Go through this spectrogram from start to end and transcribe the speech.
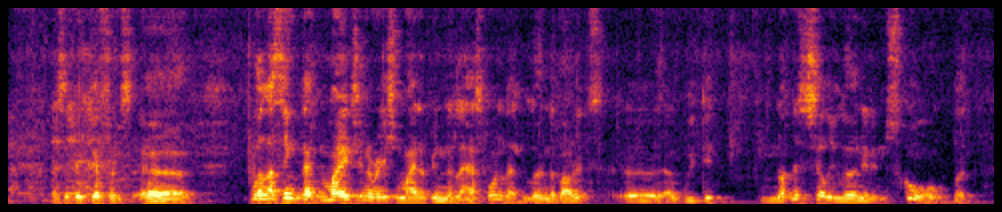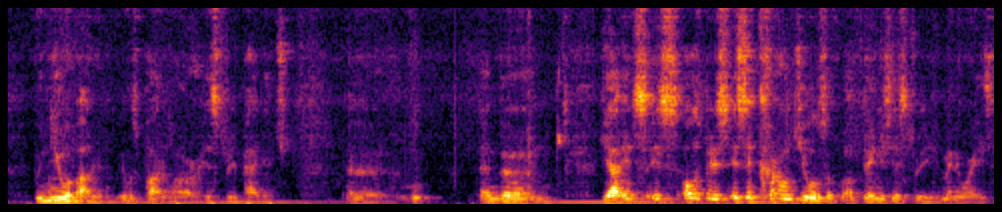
There's a big difference. Uh, well, I think that my generation might have been the last one that learned about it. Uh, we did not necessarily learn it in school, but we knew about it. It was part of our history package. Uh, and um, yeah, it's, it's always been, it's, it's a crown jewels of, of Danish history in many ways.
